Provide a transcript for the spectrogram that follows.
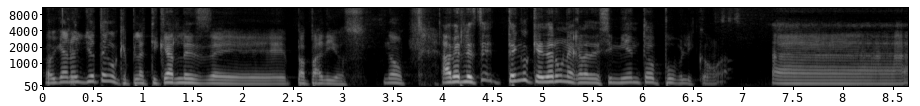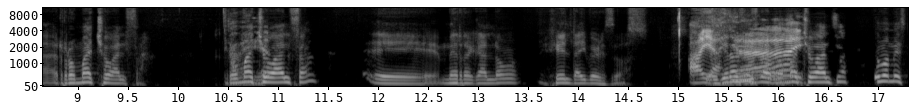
Oigan, yo tengo que platicarles de Papá Dios. No, a ver, les tengo que dar un agradecimiento público a Romacho Alfa. Romacho Alfa eh, me regaló Helldivers 2. Ay, Y ay, gracias a ay. Romacho Alfa, no mames,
